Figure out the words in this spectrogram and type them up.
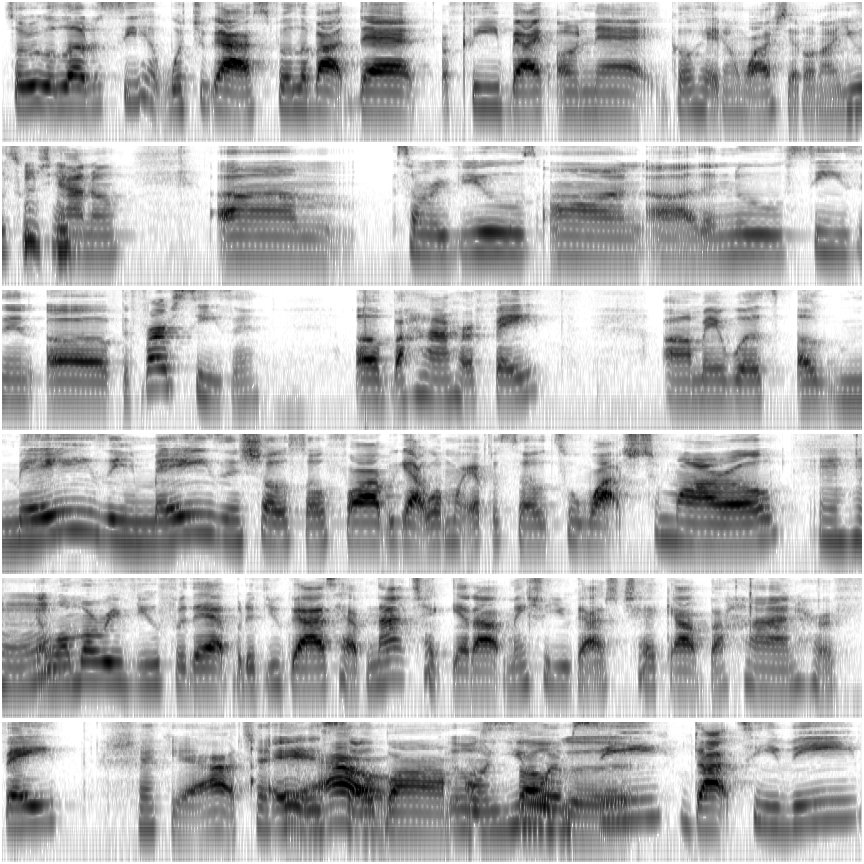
So we would love to see what you guys feel about that or feedback on that. Go ahead and watch that on our YouTube channel. Um some reviews on uh the new season of the first season of Behind Her Faith. Um, it was amazing, amazing show so far. We got one more episode to watch tomorrow Mm-hmm. and one more review for that. But if you guys have not checked that out, make sure you guys check out Behind Her Faith. Check it out. Check It it, is out. so bomb It on so. UMC.tv,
